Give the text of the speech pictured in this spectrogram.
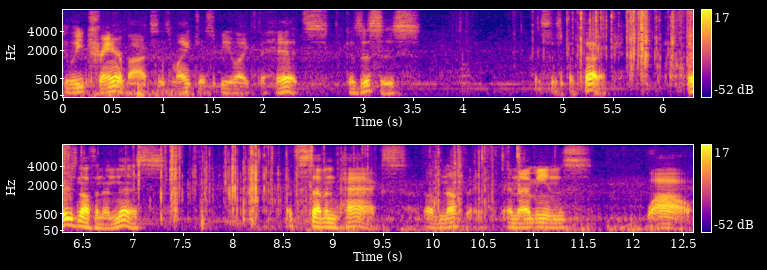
Elite Trainer boxes might just be like the hits. Because this is, this is pathetic. There's nothing in this. That's seven packs of nothing. And that means, wow.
